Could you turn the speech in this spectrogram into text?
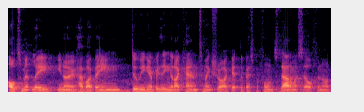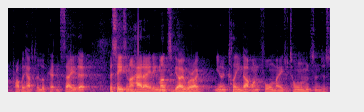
ultimately, you know, have I been doing everything that I can to make sure I get the best performances out of myself? And I'd probably have to look at and say that the season I had 18 months ago, where I, you know, cleaned up, won four major tournaments, and just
